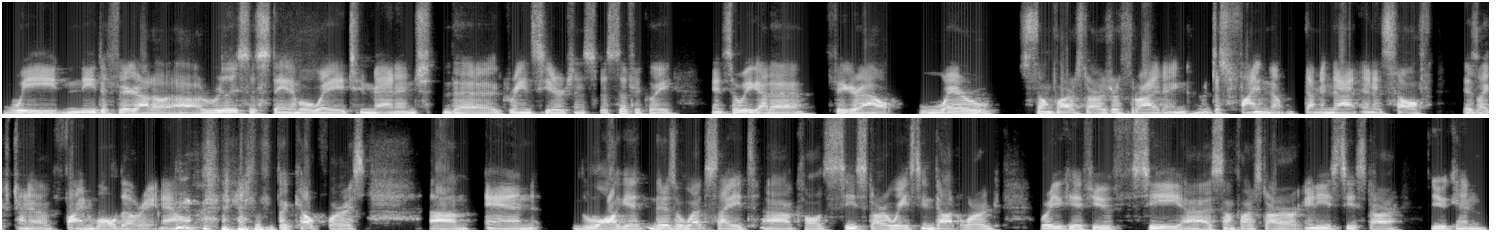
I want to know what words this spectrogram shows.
we need to figure out a, a really sustainable way to manage the green sea urchin specifically. And so we got to figure out where sunflower stars are thriving, just find them. I mean, that in itself is like trying to find Waldo right now, the kelp forest, um, and log it. There's a website uh, called seastarwasting.org where you can, if you see uh, a sunflower star or any sea star, you can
